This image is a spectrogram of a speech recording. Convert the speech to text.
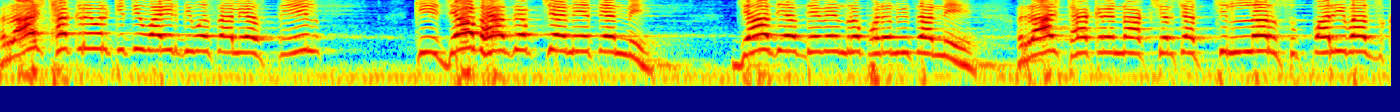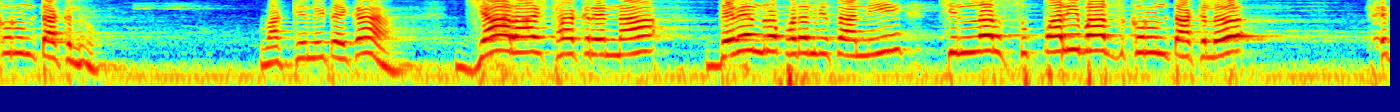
राज ठाकरेवर किती वाईट दिवस आले असतील की ज्या भाजपच्या नेत्यांनी ज्या ज्या देवेंद्र फडणवीसांनी राज ठाकरेंना अक्षरशः चिल्लर सुपारीबाज करून टाकलं. वाक्य नीट आहे का? ज्या राज ठाकरेंना देवेंद्र फडणवीसांनी चिल्लर सुपारीबाज करून टाकलं ते-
